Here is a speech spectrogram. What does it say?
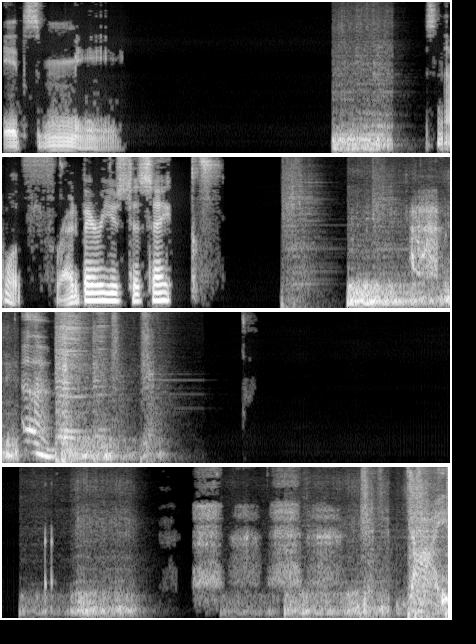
it's me. Isn't that what Fredbear used to say? Die.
